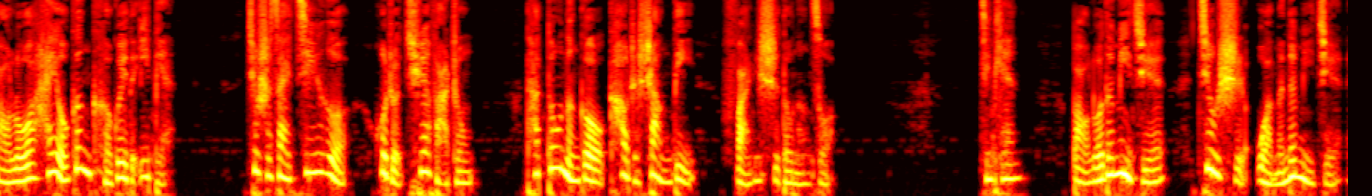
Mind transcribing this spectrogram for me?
保罗还有更可贵的一点，就是在饥饿或者缺乏中，他都能够靠着上帝，凡事都能做。今天，保罗的秘诀就是我们的秘诀，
